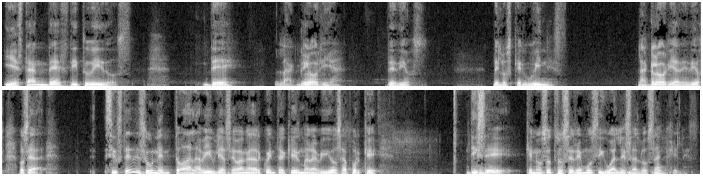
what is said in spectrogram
y están destituidos de la gloria de Dios, de los querubines, la gloria de Dios. O sea, si ustedes unen toda la Biblia se van a dar cuenta que es maravillosa porque dice que nosotros seremos iguales a los ángeles.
